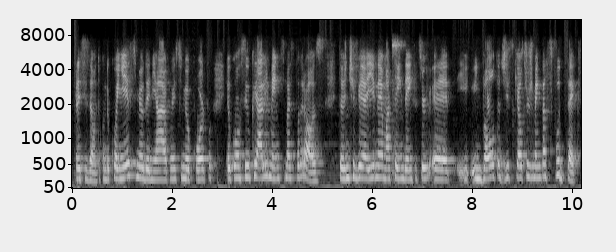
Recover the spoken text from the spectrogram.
precisão. Então, quando eu conheço meu DNA, eu conheço o meu corpo, eu consigo criar alimentos mais poderosos. Então, a gente vê aí né, uma tendência é, em volta disso, que é o surgimento das food techs.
